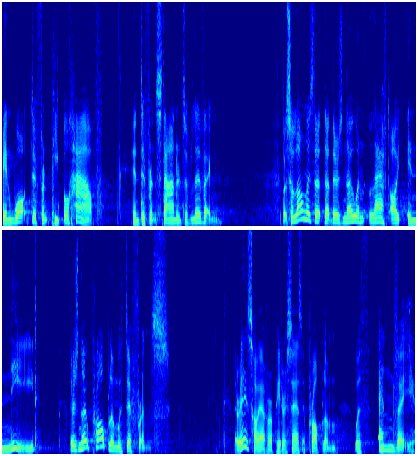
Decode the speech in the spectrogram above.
in what different people have, in different standards of living. But so long as that, that there's no one left out in need, there's no problem with difference. There is, however, Peter says, a problem with envy.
